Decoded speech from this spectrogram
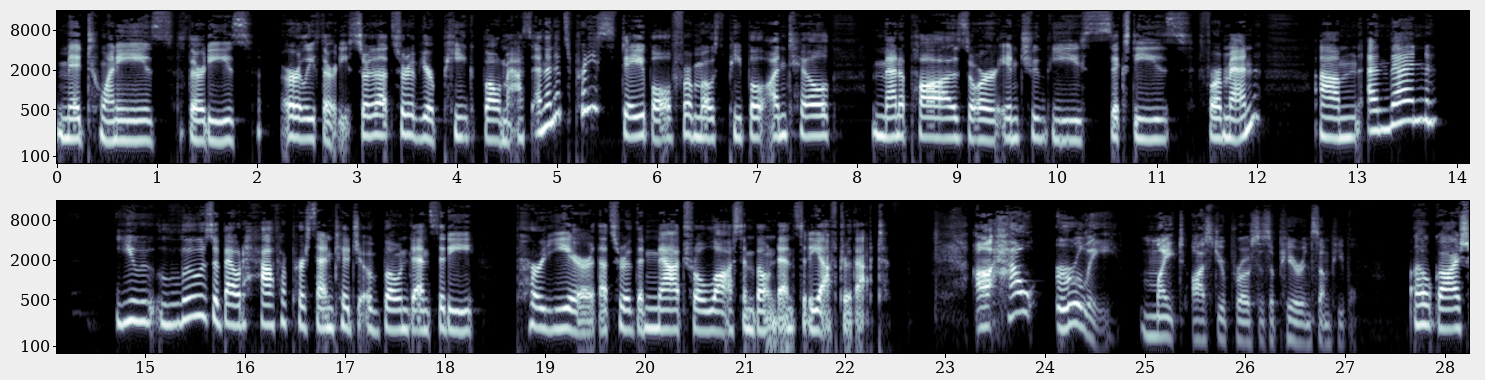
mid 20s, 30s, early 30s. So that's sort of your peak bone mass. And then it's pretty stable for most people until menopause or into the 60s for men. Um, and then you lose about half a percentage of bone density per year. That's sort of the natural loss in bone density after that. Uh, how early might osteoporosis appear in some people? Oh gosh,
